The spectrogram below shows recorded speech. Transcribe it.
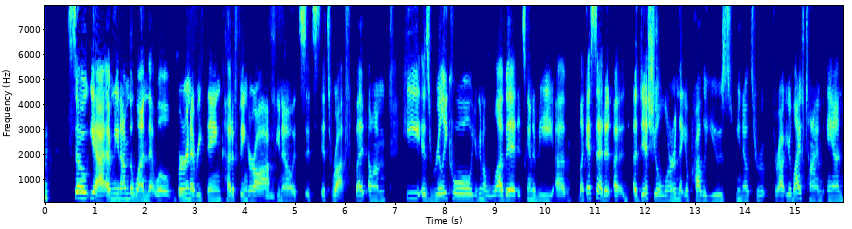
so yeah, I mean, I'm the one that will burn everything, cut a finger off. Mm. You know, it's it's it's rough. But um, he is really cool. You're going to love it. It's going to be, um, like I said, a, a, a, dish you'll learn that you'll probably use, you know, through, throughout your lifetime. And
